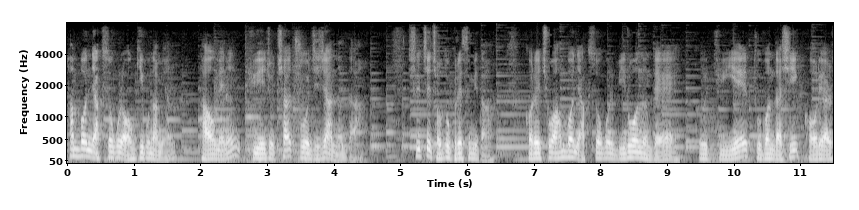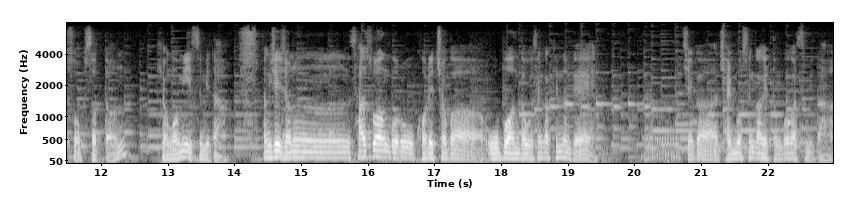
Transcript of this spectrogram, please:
한 번 약속을 어기고 나면 다음에는 기회조차 주어지지 않는다. 실제 저도 그랬습니다. 거래처와 한 번 약속을 미루었는데 그 뒤에 두 번 다시 거래할 수 없었던 경험이 있습니다. 당시에 저는 사소한 거로 거래처가 오버한다고 생각했는데 어, 제가 잘못 생각했던 것 같습니다.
